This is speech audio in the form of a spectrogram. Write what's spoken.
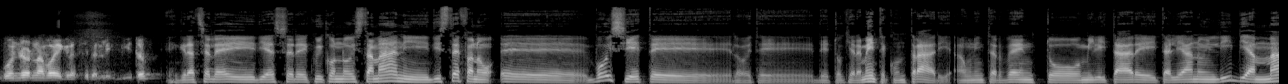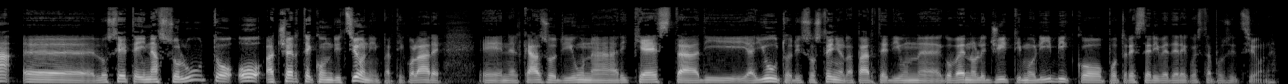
Buongiorno a voi, grazie per l'invito. Grazie a lei di essere qui con noi stamani. Di Stefano, eh, voi siete, lo avete detto chiaramente, contrari a un intervento militare italiano in Libia, ma eh, lo siete in assoluto o a certe condizioni, in particolare eh, nel caso di una richiesta di aiuto, di sostegno da parte di un governo legittimo libico, potreste rivedere questa posizione?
